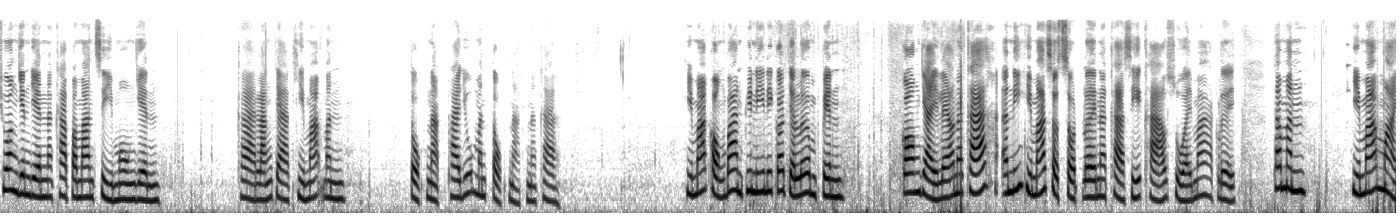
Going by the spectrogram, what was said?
ช่วงเย็นๆนะคะ ประมาณ4ี่โมงเย็นค่ะ หลังจากหิมะมันตกหนักพายุมันตกหนักนะคะ หิมะของบ้านพี่นี้นี่ก็จะเริ่มเป็น กองใหญ่แล้วนะคะ อันนี้หิมะสดๆเลยนะคะ สีขาวสวยมากเลย ถ้ามันหิมะใหม่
